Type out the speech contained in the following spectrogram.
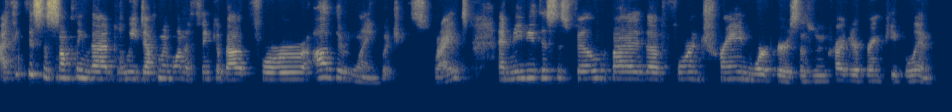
I think this is something that we definitely want to think about for other languages, right? And maybe this is filled by the foreign trained workers as we try to bring people in.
